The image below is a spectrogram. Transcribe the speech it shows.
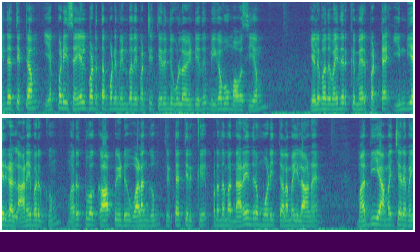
இந்த திட்டம் எப்படி செயல்படுத்தப்படும் என்பதை பற்றி தெரிந்து கொள்ள வேண்டியது மிகவும் அவசியம். எழுபது வயதிற்கு மேற்பட்ட இந்தியர்கள் அனைவருக்கும் மருத்துவ காப்பீடு வழங்கும் திட்டத்திற்கு பிரதமர் நரேந்திர மோடி தலைமையிலான மத்திய அமைச்சரவை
